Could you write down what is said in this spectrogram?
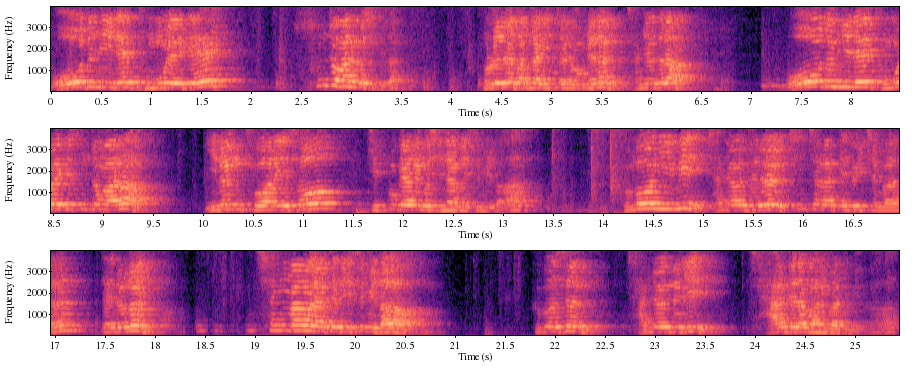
모든 일에 부모에게 순종하는 것입니다. 골로새 3장 2절에 보면은 자녀들아 모든 일에 부모에게 순종하라 이는 주 안에서 기쁘게 하는 것이냐고 했습니다. 부모님이 자녀들을 칭찬할 때도 있지만은 때로는 책망을 할 때도 있습니다. 그것은 자녀들이 잘 되라고 하는 거 아닙니까?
